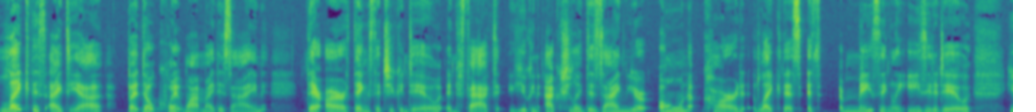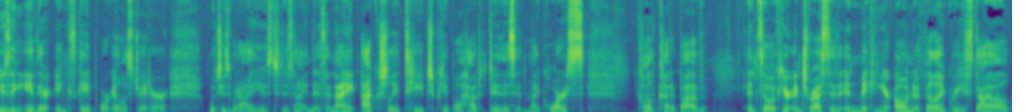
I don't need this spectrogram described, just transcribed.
like this idea but don't quite want my design, there are things that you can do. In fact, you can actually design your own card like this. It's amazingly easy to do using either Inkscape or Illustrator, which is what I use to design this. And I actually teach people how to do this in my course called Cut Above. And so if you're interested in making your own filigree style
